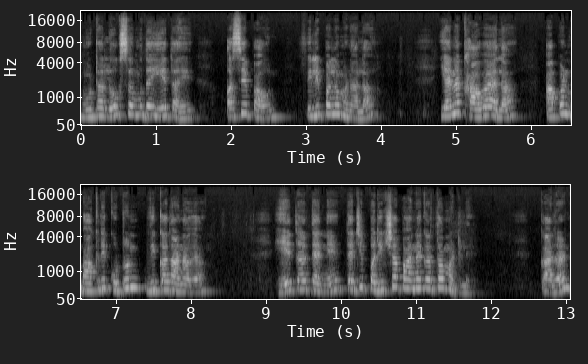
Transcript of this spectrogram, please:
मोठा लोकसमुदाय येत आहे असे पाहून फिलिपाला म्हणाला यांना खावायला आपण भाकरी कुठून विकत आणाव्या? हे तर त्याने त्याची परीक्षा पाहण्याकरता म्हटले. कारण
